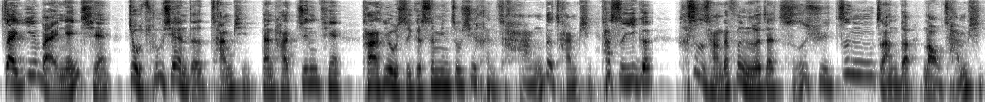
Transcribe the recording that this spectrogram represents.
在一百年前就出现的产品，但它今天它又是一个生命周期很长的产品，它是一个市场的份额在持续增长的老产品。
